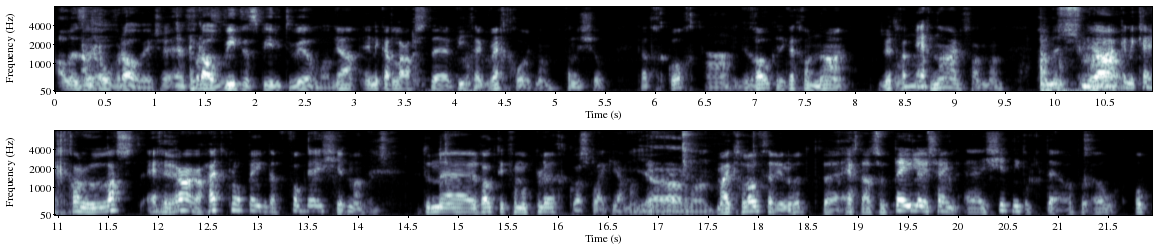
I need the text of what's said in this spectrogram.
alles en overal, weet je. En vooral wiet is spiritueel, man. Ja, en ik had laatst eh, wiet heb ik weggegooid, man. Van de shop. Ik had het gekocht. Ah. Ik rook het. Ik werd gewoon naar. Ik werd gewoon Mm. echt naar ervan, man. Gewoon een smaak. Ja. En ik kreeg gewoon last. Echt rare hartklopping. Ik dacht, fuck deze shit, man. Toen eh, rookte ik van mijn plug. Ik was gelijk, ja, man. Ja, dit- man. Maar ik geloof daarin, hoor. Dat, eh, echt, als een teler zijn eh, shit niet op, op, op, op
